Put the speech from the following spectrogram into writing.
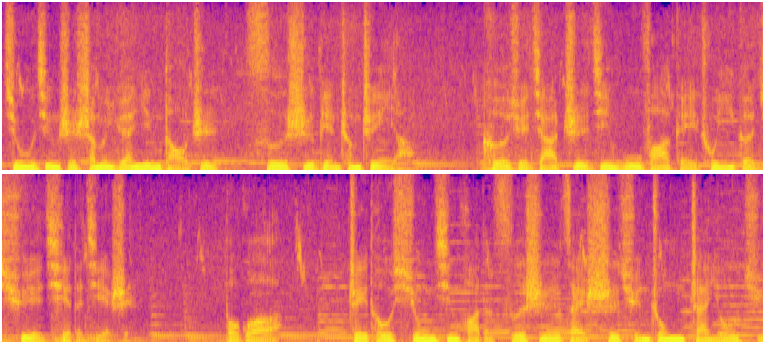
究竟是什么原因导致雌狮变成这样？科学家至今无法给出一个确切的解释。不过，这头雄性化的雌狮在狮群中占有举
